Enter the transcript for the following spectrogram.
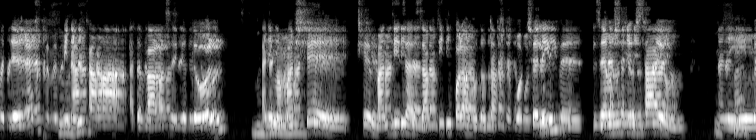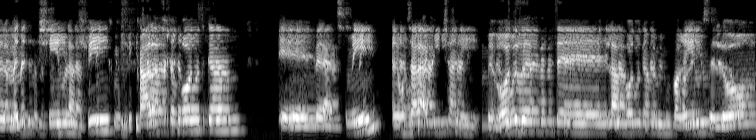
בדרך ומבינה כמה הדבר הזה גדול. אני ממש, אה, כשהבנתי את זה עזבתי את כל העבודות האחרות שלי וזה מה שאני עושה היום. אני מלמדת נשים להפיק, מפיקה לאחרות גם, אה, ולעצמי. אני רוצה להגיד שאני מאוד אוהבת אה, לעבוד גם עם גברים, זה לא...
